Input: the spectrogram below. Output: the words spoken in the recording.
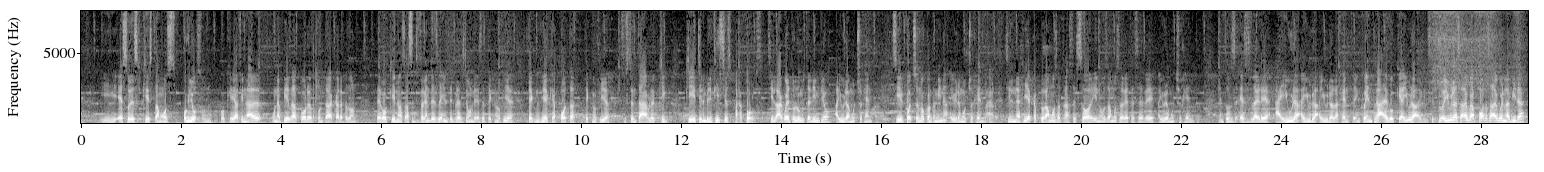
Y eso es que estamos orgullosos, ¿no? porque al final una piedra puede juntar a cada persona. Pero que nos hace diferente es la implementación de esa tecnología, tecnología que aporta, tecnología sustentable, que, que tiene beneficios para todos. Si el agua de Tulum está limpio, ayuda a mucha gente. Si el coche no contamina, ayuda a mucha gente. Claro. Si la energía capturamos atrás del sol y no usamos el RTCV, ayuda a mucha gente. Entonces, esa es la idea. Ayuda, ayuda, ayuda a la gente. Encuentra algo que ayuda a alguien. Si tú ayudas a algo, aportas algo en la vida,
